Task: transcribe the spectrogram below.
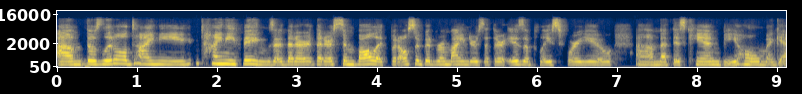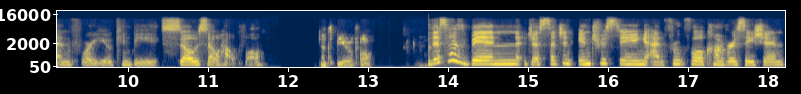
Um, those little tiny tiny things that are that are symbolic but also good reminders that there is a place for you um, that this can be home again for you can be so so helpful. That's beautiful this has been just such an interesting and fruitful conversation.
